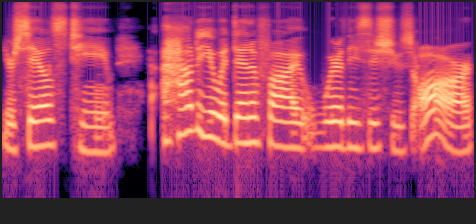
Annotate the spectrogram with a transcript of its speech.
your sales team, how do you identify where these issues are?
